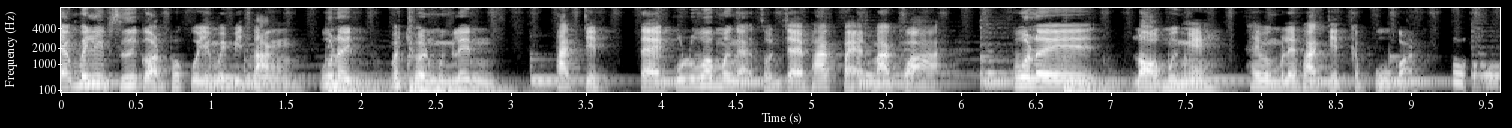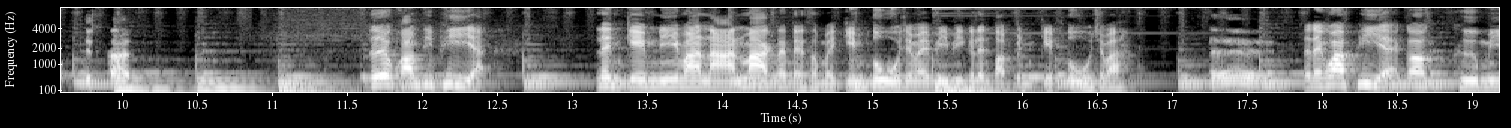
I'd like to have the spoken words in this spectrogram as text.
ยังไม่รีบซื้อก่อนเพราะกูยังไม่มีตังค์กูเลยมาชวนมึงเล่นภาค7แต่กูรู้ว่ามึงอะสนใจภาค 8 มากกว่ากูเลยหลอกมึงไงให้มึงมาเล่นภาค 7 กับกูก่อนโอ้โหไอ้สัตว์แล้วด้วยความที่พี่อะเล่นเกมนี้มานานมากตั้งแต่สมัยเกมตู้ใช่ไหมพี่พี่ก็เล่นตอนเป็นเกมตู้ใช่ปะ เออ แสดงว่าพี่อะก็คือมี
